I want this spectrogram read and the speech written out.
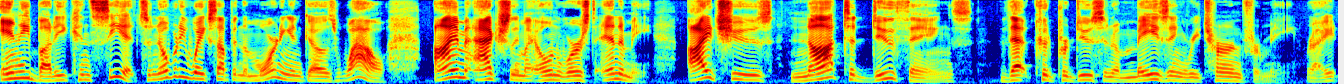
anybody can see it. So nobody wakes up in the morning and goes, "Wow, I'm actually my own worst enemy." I choose not to do things that could produce an amazing return for me, right?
